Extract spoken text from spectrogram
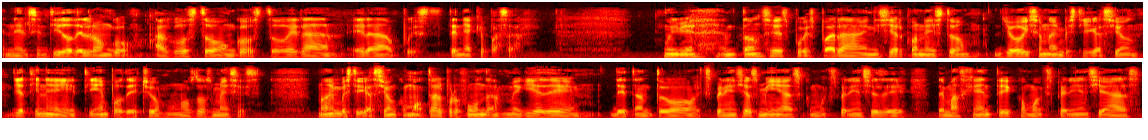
en el sentido del hongo. Agosto, angosto, era, era, pues, tenía que pasar. Muy bien, entonces, pues para iniciar con esto, yo hice una investigación. Ya tiene tiempo, de hecho, unos dos meses. No investigación como tal profunda, me guié de, de tanto experiencias mías como experiencias de, de más gente, como experiencias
